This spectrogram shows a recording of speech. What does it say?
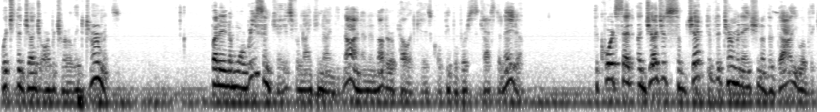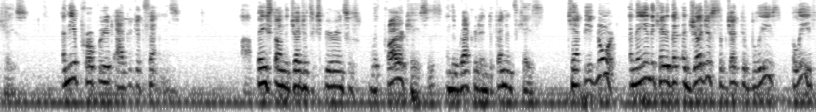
which the judge arbitrarily determines. But in a more recent case from 1999, and another appellate case called People versus Castaneda, the court said a judge's subjective determination of the value of the case and the appropriate aggregate sentence, uh, based on the judge's experiences with prior cases and the record in defendant's case, can't be ignored. And they indicated that a judge's subjective belief, belief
